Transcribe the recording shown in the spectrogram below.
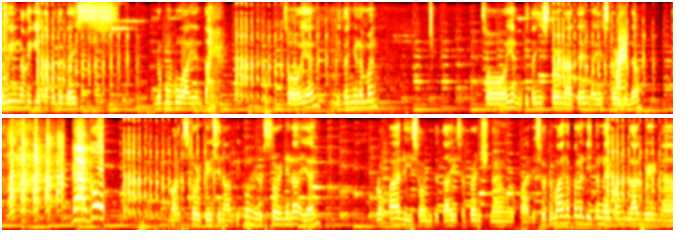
tuwing nakikita ko to guys, nabubuhayan tayo. So, ayan, kita nyo naman. So, ayan, kita nyo store natin. Ayan store nila. Gago! Bakit store ko yung sinabi ko? Yung store nila, ayan. Ropali. So, dito tayo sa branch ng Ropali. So, dumaan na pala dito na ibang vlogger na,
